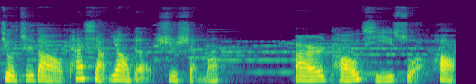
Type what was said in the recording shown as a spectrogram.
就知道他想要的是什么，而投其所好。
